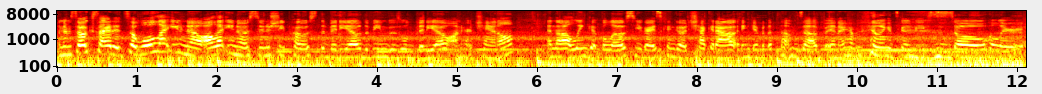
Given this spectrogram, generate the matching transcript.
And I'm so excited. So we'll let you know. I'll let you know as soon as she posts the video, the Bean Boozled video on her channel. and then I'll link it below so you guys can go check it out and give it a thumbs up. And I have a feeling it's gonna be so hilarious.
